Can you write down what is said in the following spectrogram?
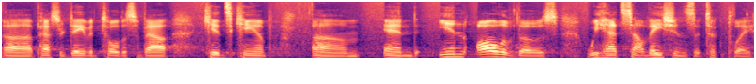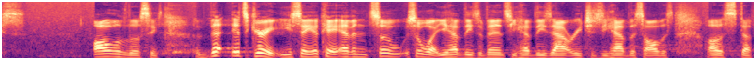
uh, Pastor David told us about, kids' camp. Um, and in all of those, we had salvations that took place all of those things. That, it's great. You say, okay, Evan, so so what? You have these events, you have these outreaches, you have this all this all this stuff.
